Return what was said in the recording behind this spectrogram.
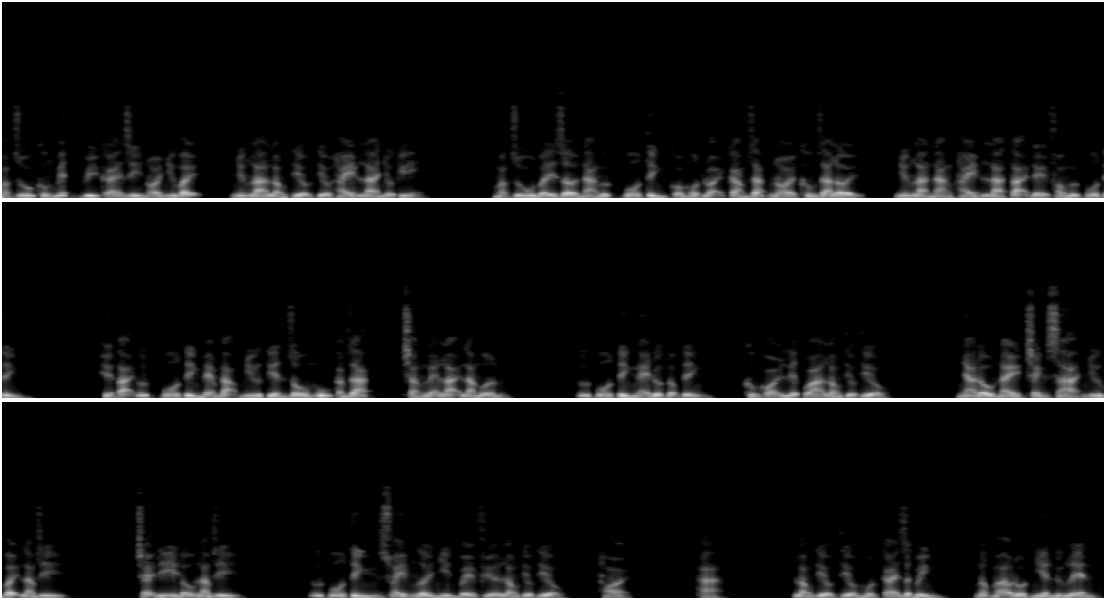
Mặc dù không biết vì cái gì nói như vậy, nhưng là long tiểu tiểu hay là nhớ kỹ. Mặc dù bây giờ nàng ức vô tình có một loại cảm giác nói không ra lời, nhưng là nàng hay là tại để phòng ức vô tình. Hiện tại ức vô tình đem đạo như tiên dỗ ngủ cảm giác, chẳng lẽ lại làm lớn? Ức vô tình nghe được động tĩnh, không khỏi liếc qua long tiểu tiểu. Nha đầu này tránh xa như vậy làm gì? Chạy đi đâu làm gì? Ước vô tình xoay người nhìn về phía long tiểu tiểu, hỏi, a, long tiểu tiểu một cái giật mình, ngốc mao đột nhiên đứng lên,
